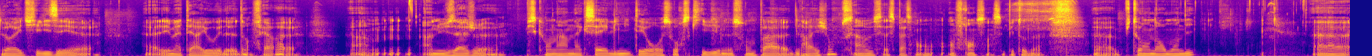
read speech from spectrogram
de réutiliser les matériaux et de- d'en faire euh, un, usage, euh, puisqu'on a un accès limité aux ressources qui ne sont pas euh, de la région. Parce ça, ça se passe en, France, hein, c'est plutôt, euh, plutôt en Normandie. Euh,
